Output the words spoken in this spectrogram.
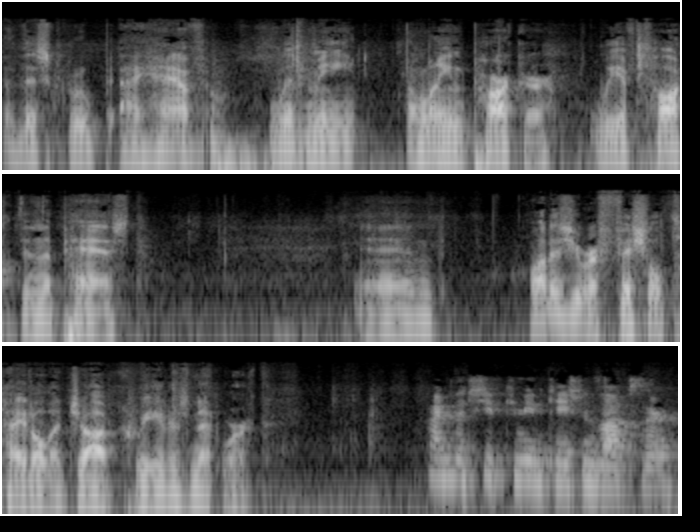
this group, I have with me Elaine Parker. We have talked in the past. And what is your official title at Job Creators Network? I'm the Chief Communications Officer.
